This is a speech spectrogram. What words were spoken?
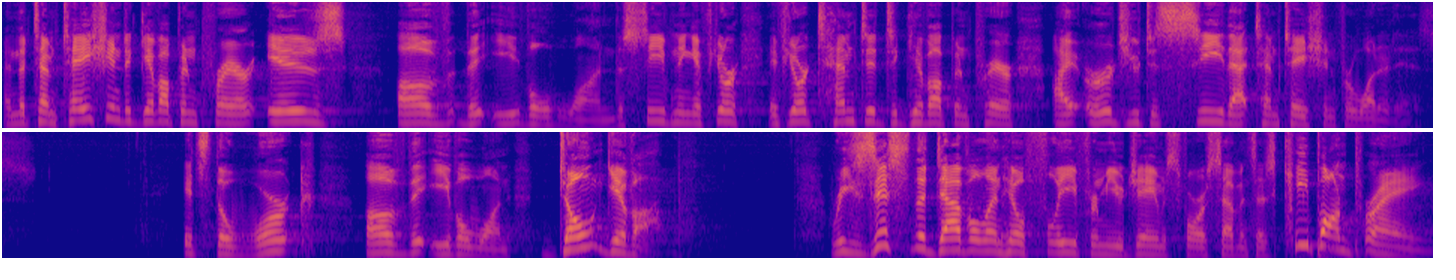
And the temptation to give up in prayer is of the evil one. This evening, if you're, if you're tempted to give up in prayer, I urge you to see that temptation for what it is. It's the work of the evil one. Don't give up. Resist the devil and he'll flee from you, James 4 7 says. Keep on praying.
